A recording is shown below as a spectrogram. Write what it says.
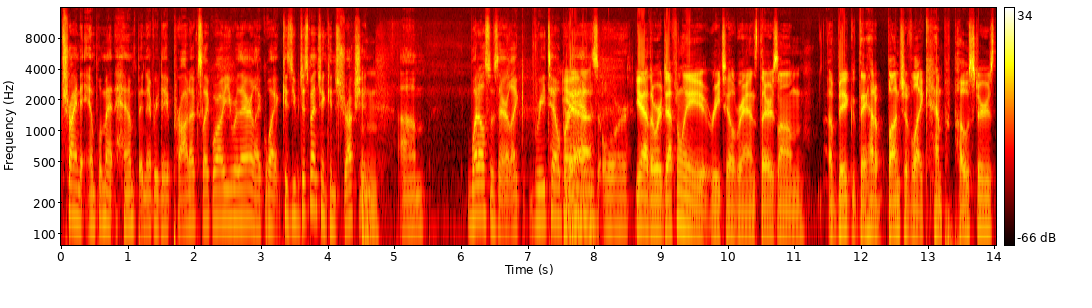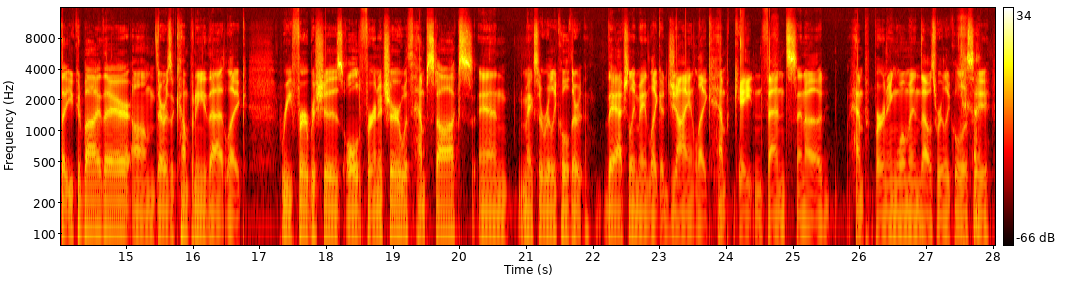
trying to implement hemp in everyday products like while you were there? Like what? Because you just mentioned construction. Um, what else was there? Like retail brands or Yeah, there were definitely retail brands. There's um a big they had a bunch of like hemp posters that you could buy there. Um there was a company that like refurbishes old furniture with hemp stalks and makes it really cool. They they actually made like a giant like hemp gate and fence and a hemp burning woman. That was really cool to see.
